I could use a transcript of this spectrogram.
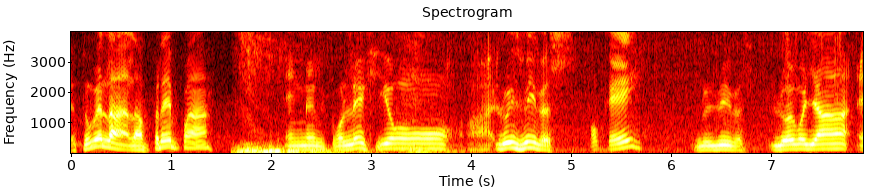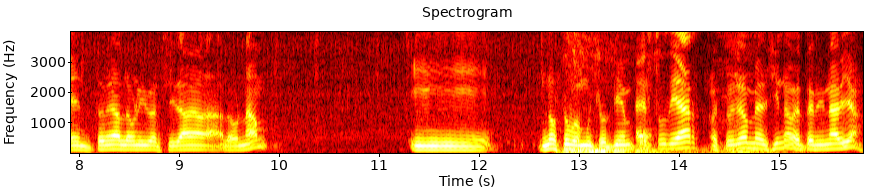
estuve en la, la prepa en el colegio ah, Luis Vives. Ok. Luis Vives. Luego ya entré a la universidad, a la UNAM, y no estuve mucho tiempo. ¿A estudiar? Estudié medicina veterinaria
